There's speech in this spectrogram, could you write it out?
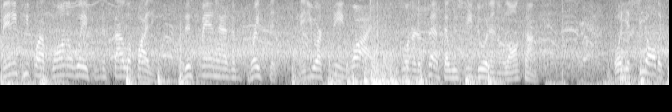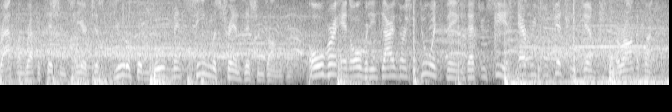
Many people have gone away from this style of fighting. This man has embraced it, and you are seeing why he's one of the best that we've seen do it in a long time. Well, you see all the grappling repetitions here. Just beautiful movement, seamless transitions on the ground. Over and over, these guys are doing things that you see in every jiu-jitsu gym around the country.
